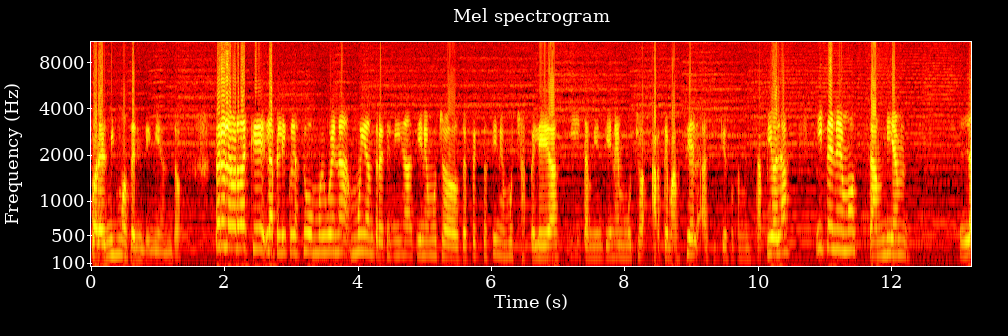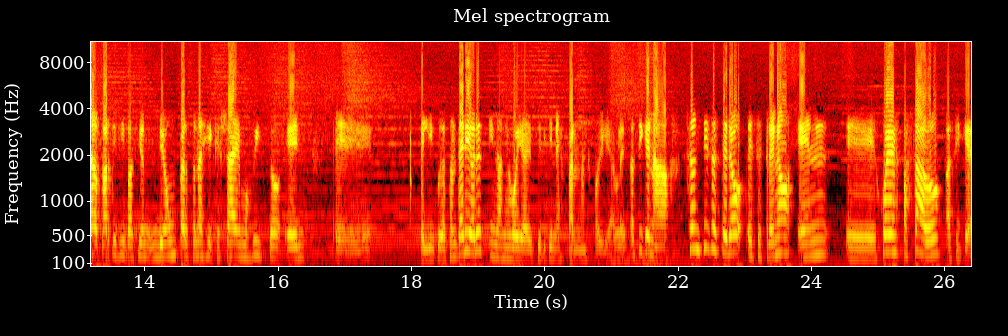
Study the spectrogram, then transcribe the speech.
por el mismo sentimiento. Pero la verdad que la película estuvo muy buena, muy entretenida, tiene muchos efectos, tiene muchas peleas y también tiene mucho arte marcial, así que eso también está piola. Y tenemos también la participación de un personaje que ya hemos visto en eh, películas anteriores y no les voy a decir quién es para no spoilearles. Así que nada, Shang-Chi se, estrenó en eh, jueves pasado, así que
